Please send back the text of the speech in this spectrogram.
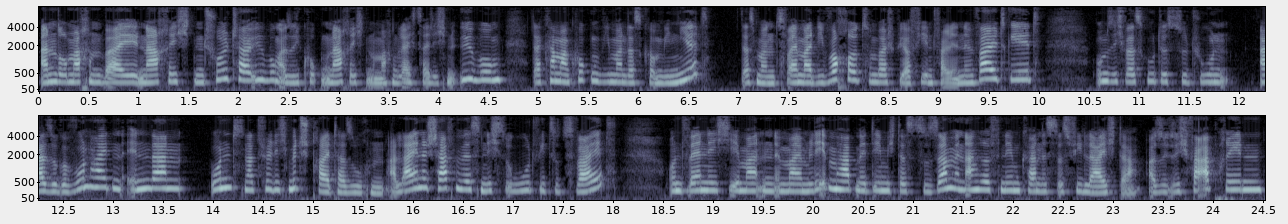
Andere machen bei Nachrichten Schulterübung, also die gucken Nachrichten und machen gleichzeitig eine Übung. Da kann man gucken, wie man das kombiniert dass man zweimal die Woche zum Beispiel auf jeden Fall in den Wald geht, um sich was Gutes zu tun. Also Gewohnheiten ändern und natürlich Mitstreiter suchen. Alleine schaffen wir es nicht so gut wie zu zweit. Und wenn ich jemanden in meinem Leben habe, mit dem ich das zusammen in Angriff nehmen kann, ist das viel leichter. Also sich verabreden,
